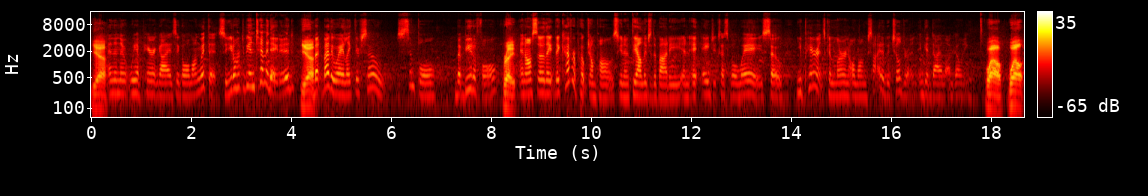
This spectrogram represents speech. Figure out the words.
Yeah. And then there, we have parent guides that go along with it, so you don't have to be intimidated. Yeah. But by the way, like they're so simple but beautiful. Right. And also, they, they cover Pope John Paul's, you know, theology of the body in age accessible ways. So you parents can learn alongside of the children and get dialogue going. Wow. Well,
